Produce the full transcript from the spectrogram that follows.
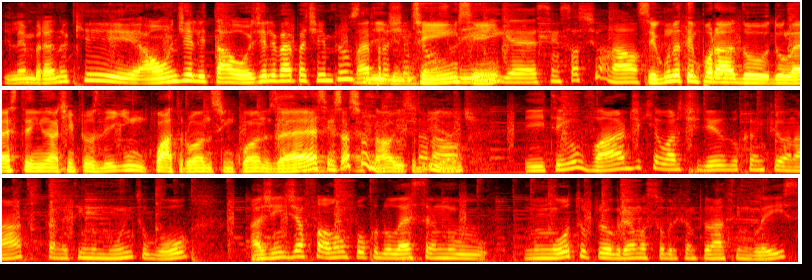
E lembrando que aonde ele tá hoje, ele vai pra Champions Vai pra League, né? Champions Sim, League, é sensacional. Segunda temporada do, do Leicester na Champions League em quatro anos, cinco anos. É, Sim, sensacional, é isso, é sensacional. brilhante. E tem o Vardy, que é o artilheiro do campeonato, que tá metendo muito gol. A gente já falou um pouco do Leicester no, num outro programa sobre campeonato inglês.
